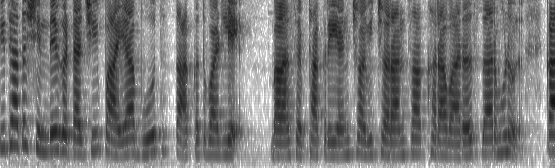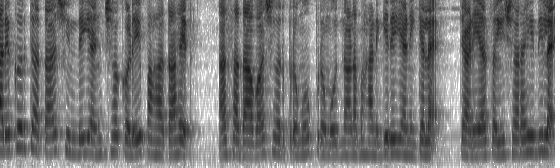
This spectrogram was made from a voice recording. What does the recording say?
तिथे आता शिंदे गटाची पायाभूत ताकद वाढली आहे. बाळासाहेब ठाकरे यांच्या विचारांचा खरा वारसदार म्हणून कार्यकर्ते आता शिंदे यांच्याकडे पाहत आहेत. असा दावा शहरप्रमुख प्रमोद नाना भानगिरे यांनी केलाय. त्याने याचा इशाराही दिलाय.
